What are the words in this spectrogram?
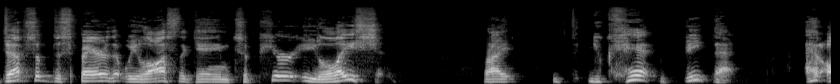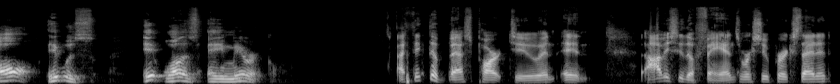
depths of despair that we lost the game to pure elation, right? You can't beat that at all. It was it was a miracle. I think the best part too, and and obviously the fans were super excited,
